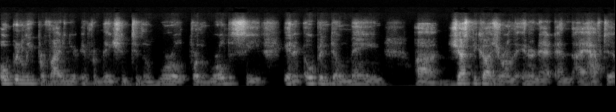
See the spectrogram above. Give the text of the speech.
openly providing your information to the world for the world to see in an open domain uh, just because you're on the internet and I have to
